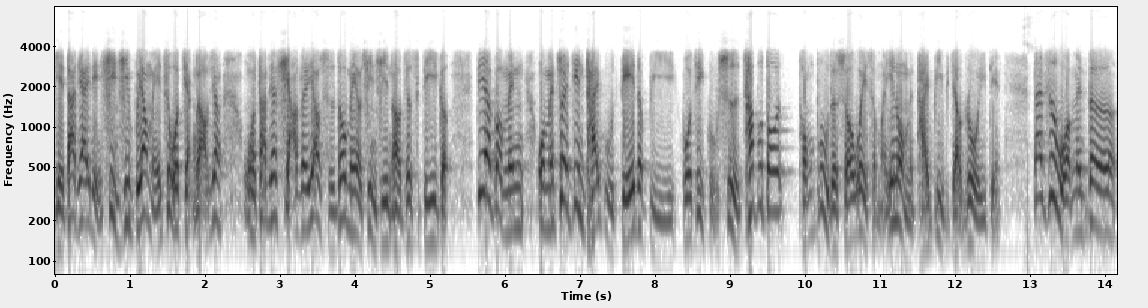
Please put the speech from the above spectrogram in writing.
给大家一点信心，不要每一次我讲的好像我大家吓得要死都没有信心哦。这是第一个。第二个，我们我们最近台股跌的比国际股市差不多同步的时候，为什么？因为我们台币比较弱一点。但是我们的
